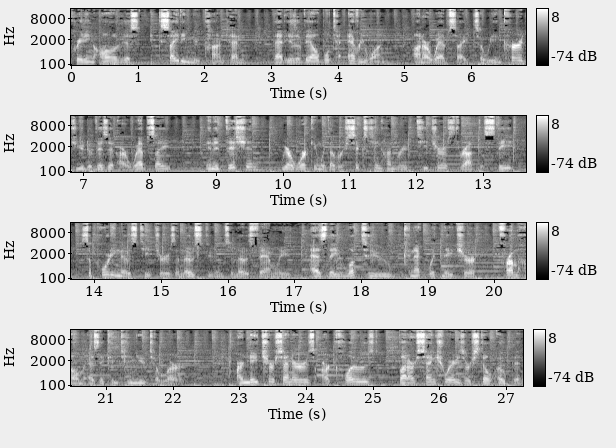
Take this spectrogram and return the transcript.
creating all of this exciting new content that is available to everyone on our website. So we encourage you to visit our website. In addition, we are working with over 1,600 teachers throughout the state, supporting those teachers and those students and those families as they look to connect with nature from home as they continue to learn. Our nature centers are closed, but our sanctuaries are still open.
